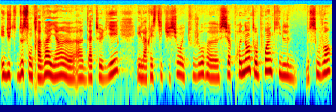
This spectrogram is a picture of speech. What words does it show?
et de son travail hein, d'atelier. Et la restitution est toujours surprenante au point qu'il souvent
